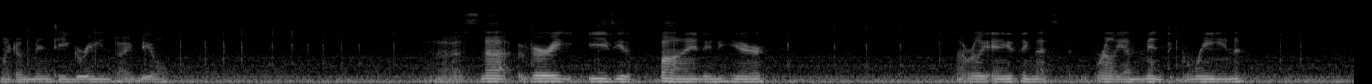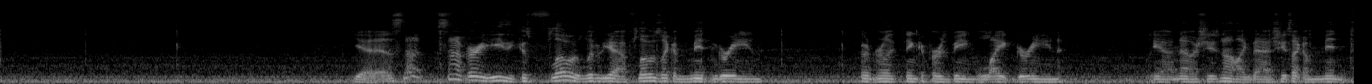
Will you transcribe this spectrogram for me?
like a minty green type deal. It's not very easy to find in here. Not really anything that's really a mint green. Yeah, it's not it's not very easy because Flo literally yeah, Flo is like a mint green. Couldn't really think of her as being light green. Yeah, no, she's not like that. She's like a mint.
